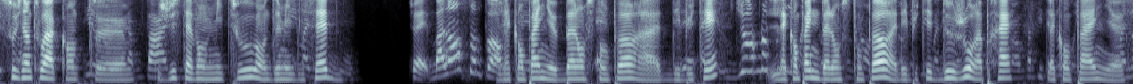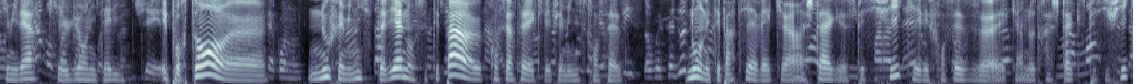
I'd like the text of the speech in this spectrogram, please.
Souviens-toi quand, euh, juste avant MeToo, en 2017, la campagne Balance ton port a débuté. La campagne Balance ton port a débuté deux jours après la campagne euh, similaire qui a eu lieu en Italie. Et pourtant, euh, nous, féministes italiennes, on s'était pas concerté avec les féministes françaises. Nous, on était partis avec un hashtag spécifique et les françaises avec un autre hashtag spécifique.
